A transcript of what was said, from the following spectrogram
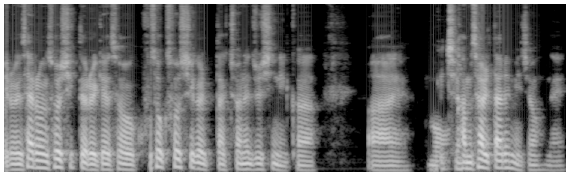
이런 새로운 소식들을 계속 후속 소식을 딱 전해주시니까 아, 뭐 그쵸. 감사할 따름이죠. 네.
